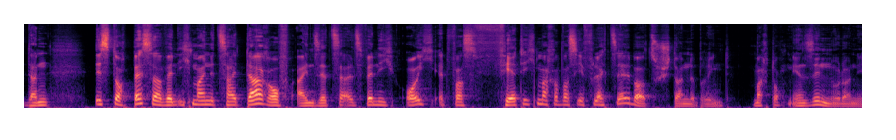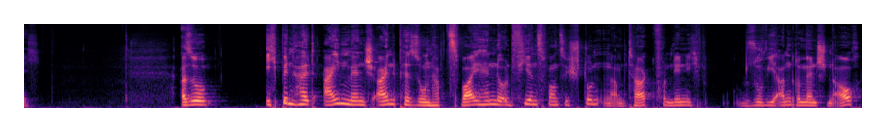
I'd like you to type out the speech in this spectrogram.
Dann ist doch besser, wenn ich meine Zeit darauf einsetze, als wenn ich euch etwas fertig mache, was ihr vielleicht selber zustande bringt. Macht doch mehr Sinn, oder nicht? Also ich bin halt ein Mensch, eine Person, habe zwei Hände und 24 Stunden am Tag, von denen ich, so wie andere Menschen auch,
